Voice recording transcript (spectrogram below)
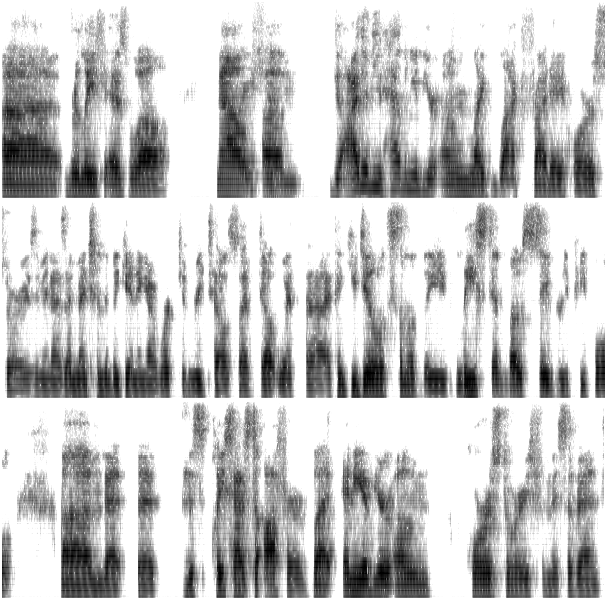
uh, relief as well. Now, sure. um, do either of you have any of your own like Black Friday horror stories? I mean, as I mentioned in the beginning, I worked in retail, so I've dealt with. Uh, I think you deal with some of the least and most savory people um, that that this place has to offer. But any of your own horror stories from this event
